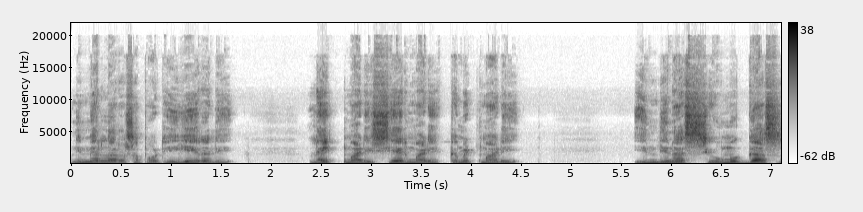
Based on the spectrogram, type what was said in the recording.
ನಿಮ್ಮೆಲ್ಲರ ಸಪೋರ್ಟ್ ಹೀಗೆ ಇರಲಿ. ಲೈಕ್ ಮಾಡಿ, ಶೇರ್ ಮಾಡಿ, ಕಮೆಂಟ್ ಮಾಡಿ. ಇಂದಿನ ಶಿವಮೊಗ್ಗ ಸ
